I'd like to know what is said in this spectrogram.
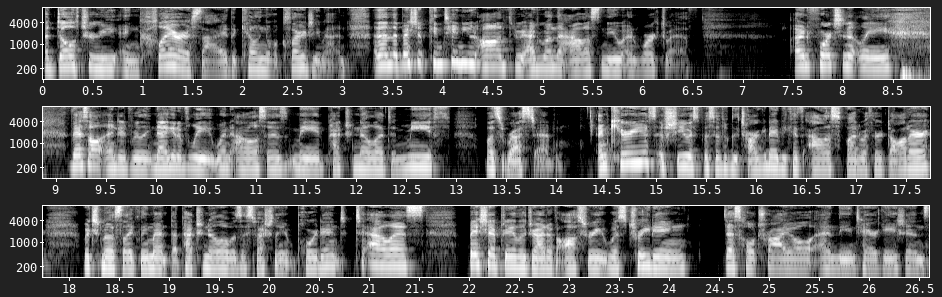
adultery, and clericide, the killing of a clergyman. And then the bishop continued on through everyone that Alice knew and worked with. Unfortunately, this all ended really negatively when Alice's maid Petronilla de was arrested. I'm curious if she was specifically targeted because Alice fled with her daughter, which most likely meant that Petronilla was especially important to Alice. Bishop de Ledrede of Ossory was treating this whole trial and the interrogations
